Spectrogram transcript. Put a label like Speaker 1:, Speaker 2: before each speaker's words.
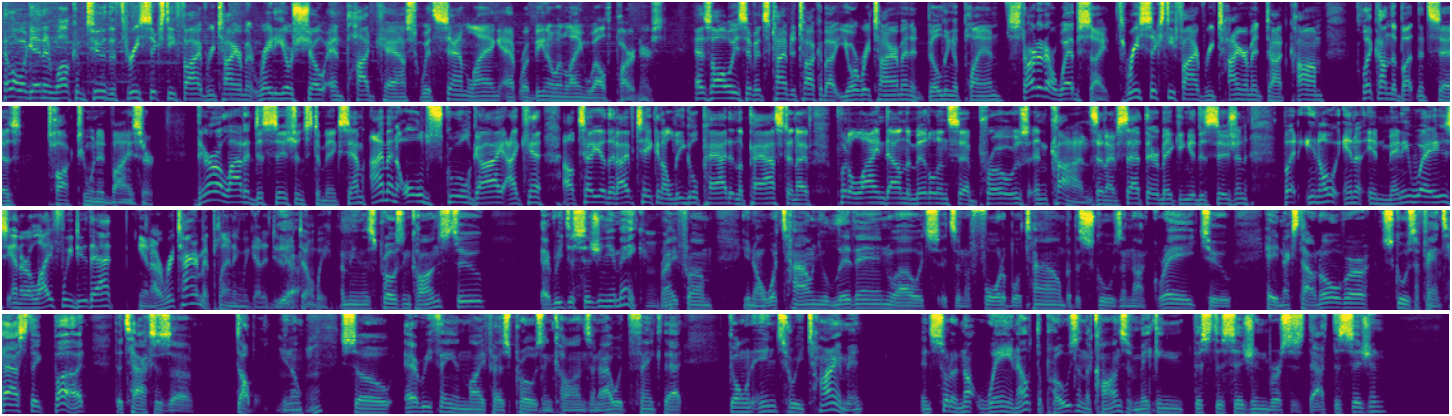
Speaker 1: Hello again, and welcome to the 365 Retirement Radio Show and Podcast with Sam Lang at Rubino and Lang Wealth Partners. As always, if it's time to talk about your retirement and building a plan, start at our website, 365retirement.com. Click on the button that says Talk to an Advisor there are a lot of decisions to make. Sam, I'm an old school guy. I can't. I'll tell you that I've taken a legal pad in the past and I've put a line down the middle and said pros and cons, and I've sat there making a decision. But you know, in in many ways in our life, we do that. In our retirement planning, we got to do yeah. that, don't we?
Speaker 2: I mean, there's pros and cons to every decision you make, mm-hmm. right? From you know what town you live in. Well, it's it's an affordable town, but the schools are not great. To hey, next town over, schools are fantastic, but the taxes are double, you know? Mm-hmm. So everything in life has pros and cons. And I would think that going into retirement and sort of not weighing out the pros and the cons of making this decision versus that decision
